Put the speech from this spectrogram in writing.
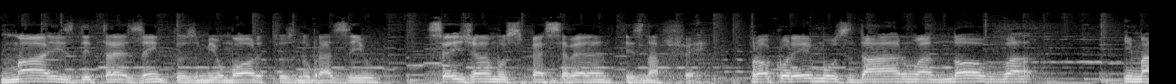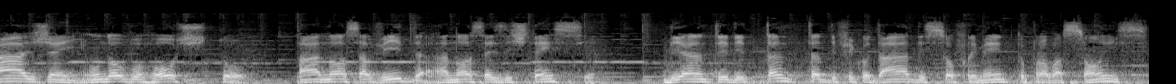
mais de 300 mil mortos no Brasil. Sejamos perseverantes na fé. Procuremos dar uma nova imagem, um novo rosto à nossa vida, à nossa existência diante de tanta dificuldade, sofrimento, provações,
